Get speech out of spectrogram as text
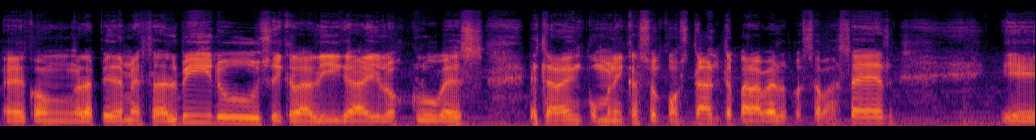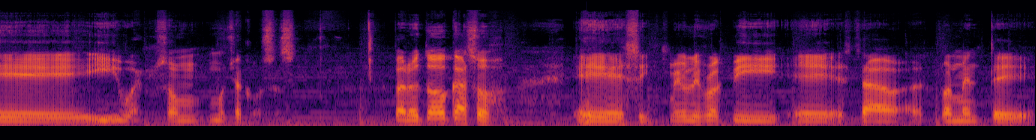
eh, con la epidemia del virus y que la liga y los clubes estarán en comunicación constante para ver lo que se va a hacer. Eh, y bueno, son muchas cosas. Pero en todo caso, sí, Major League Rugby está actualmente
